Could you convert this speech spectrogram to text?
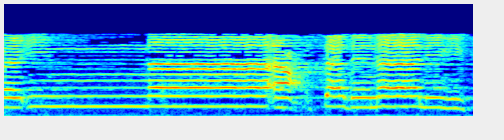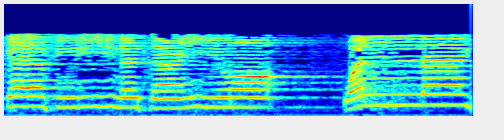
فإنا أعتدنا للكافرين سعيرا ولله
